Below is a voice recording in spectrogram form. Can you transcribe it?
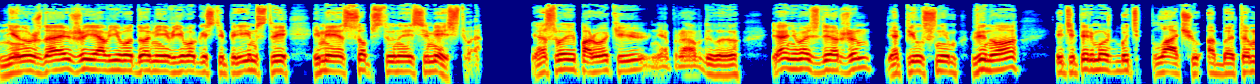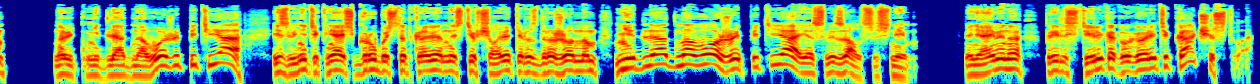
Не нуждаюсь же я в его доме и в его гостеприимстве, имея собственное семейство. Я свои пороки не оправдываю. Я не воздержан, я пил с ним вино, и теперь, может быть, плачу об этом. Но ведь не для одного же питья. Извините, князь, грубость откровенности в человеке раздраженном. Не для одного же питья я связался с ним. Меня именно прельстили, как вы говорите, качество.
